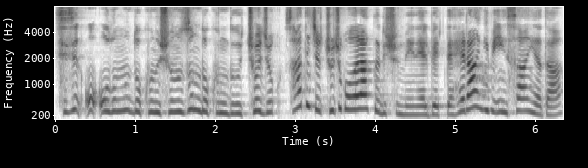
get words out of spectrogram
sizin o olumlu dokunuşunuzun dokunduğu çocuk sadece çocuk olarak da düşünmeyin elbette. Herhangi bir insan ya da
